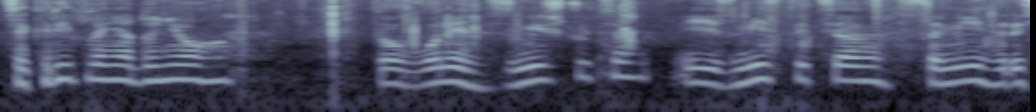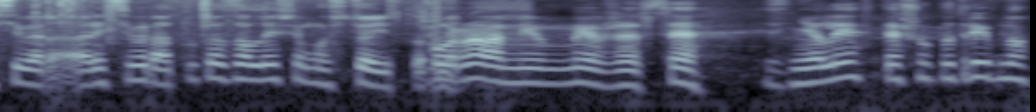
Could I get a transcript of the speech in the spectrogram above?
це кріплення до нього, то вони зміщуться і зміститься самі ресівера. А ресівера тут залишимо з цієї сторони. По рамі ми вже все зняли, те, що потрібно.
